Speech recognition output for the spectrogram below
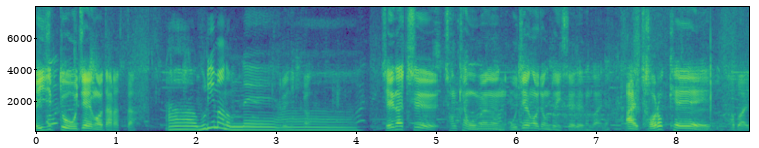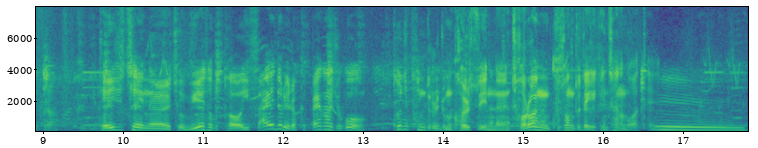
이 집도 오지행어 달았다. 아, 우리만 없네. 그러니까. 아. 제인아츠 정캠 오면은 오지행어 정도 있어야 되는 거 아니야? 아 저렇게 봐봐 얘들아. daisy chain을 저 위에서부터 이 사이드로 이렇게 빼가지고 소지품들을 좀 걸 수 있는 저런 구성도 되게 괜찮은 것 같아. 음.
